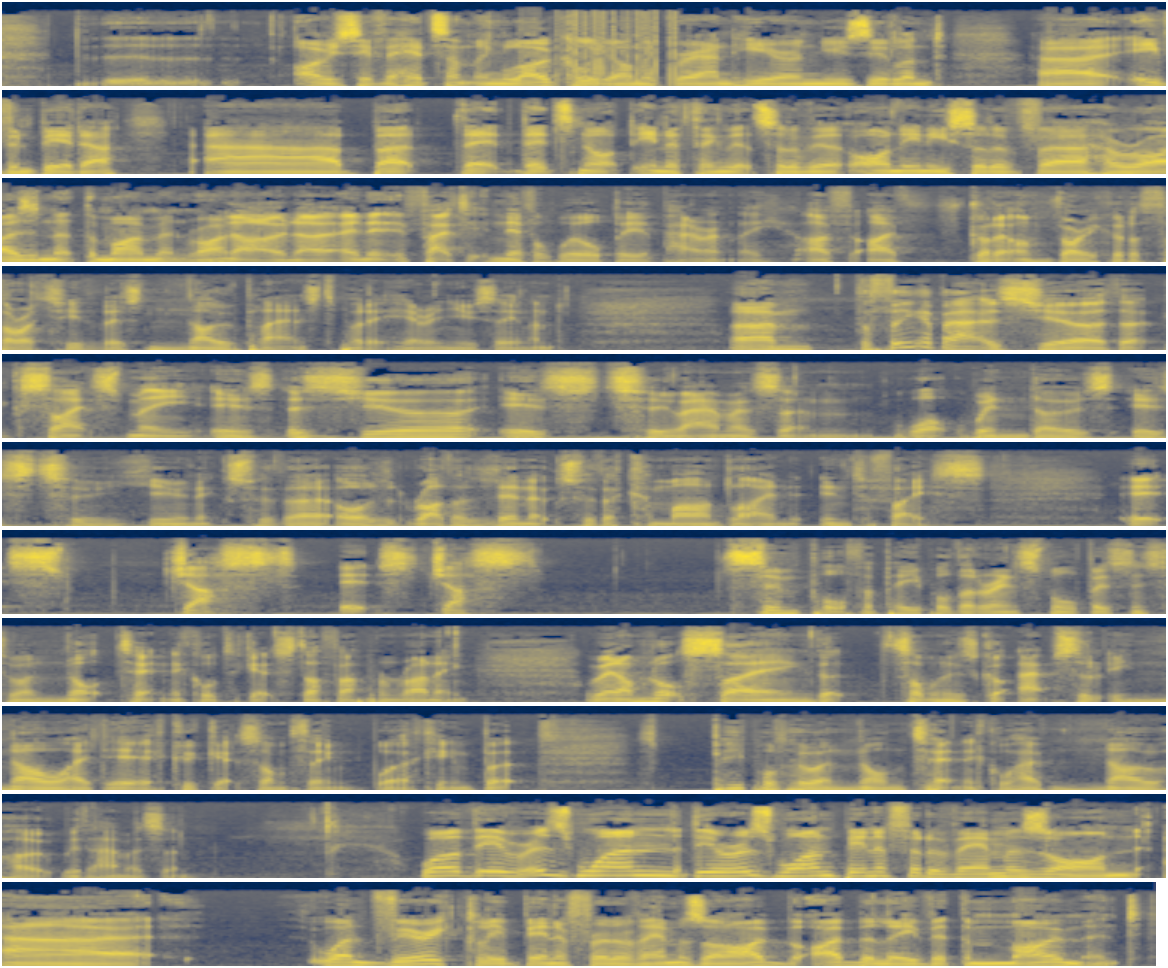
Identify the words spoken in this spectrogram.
obviously, if they had something locally on the ground here in New Zealand, uh, even better. Uh, but that that's not anything that's sort of on any sort of uh, horizon at the moment, right? No, no, and in fact, it never will be. Apparently, I've I've got it on very good authority that there's no plans to put it here in New Zealand. Um, the thing about Azure that excites me is Azure is to Amazon what Windows is to Unix with a, or rather Linux with a command line interface. It's just, it's just simple for people that are in small business who are not technical to get stuff up and running. I mean, I'm not saying that someone who's got absolutely no idea could get something working, but people who are non-technical have no hope with Amazon. Well, there is one. There is one benefit of Amazon. Uh, one very clear benefit of Amazon, I, I, believe, at the moment,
